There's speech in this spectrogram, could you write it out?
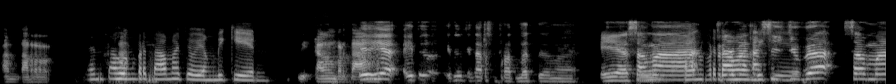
antar Dan tahun pertama cuy yang bikin. di tahun pertama Iya, iya, itu itu kita harus proud banget tuh sama Iya, sama Tahun terima kasih bikin. juga sama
